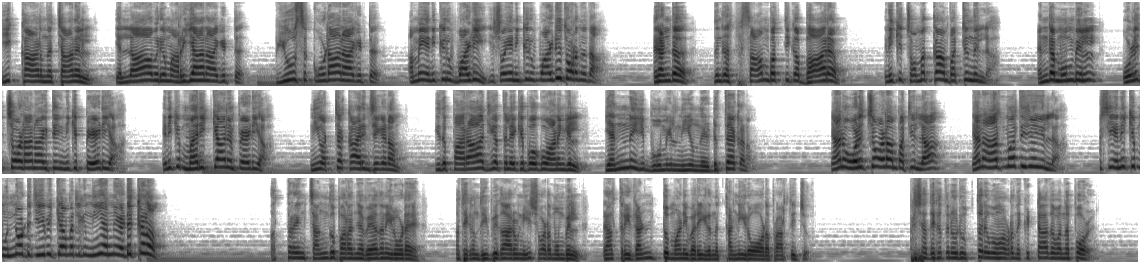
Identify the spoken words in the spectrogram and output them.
ഈ കാണുന്ന ചാനൽ എല്ലാവരും അറിയാനാകിട്ട് വ്യൂസ് കൂടാനാകിട്ട് അമ്മ എനിക്കൊരു വഴി ഈശോയെ എനിക്കൊരു വഴി തുറന്നതാ. രണ്ട് ഇതിന്റെ സാമ്പത്തിക ഭാരം എനിക്ക് ചുമക്കാൻ പറ്റുന്നില്ല. എന്റെ മുമ്പിൽ ഒളിച്ചോടാനായിട്ട് എനിക്ക് പേടിയാ. എനിക്ക് മരിക്കാനും പേടിയാ. നീ ഒറ്റ കാര്യം ചെയ്യണം. ഇത് പരാജയത്തിലേക്ക് പോകുവാണെങ്കിൽ എന്നെ ഈ ഭൂമിയിൽ നീ ഒന്ന് എടുത്തേക്കണം. ഞാൻ ഒളിച്ചോടാൻ പറ്റില്ല. ഞാൻ ആത്മഹത്യ ചെയ്യില്ല. പക്ഷെ എനിക്ക് മുന്നോട്ട് ജീവിക്കാൻ പറ്റില്ല നീ എന്നെ എടുക്കണം. അത്രയും ചങ്കു പറഞ്ഞ വേദനയിലൂടെ അദ്ദേഹം ദീപികാരുൺ ഈശോയുടെ മുമ്പിൽ രാത്രി രണ്ടു മണി വരെ ഇരുന്ന് കണ്ണീരോടെ പ്രാർത്ഥിച്ചു. പക്ഷെ അദ്ദേഹത്തിന് ഒരു ഉത്തരവും അവിടെ നിന്ന് കിട്ടാതെ വന്നപ്പോൾ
